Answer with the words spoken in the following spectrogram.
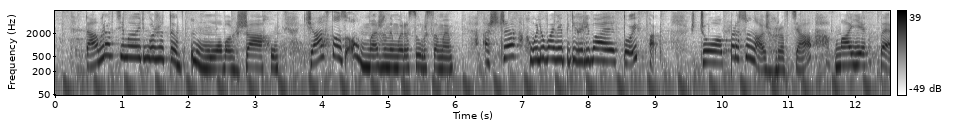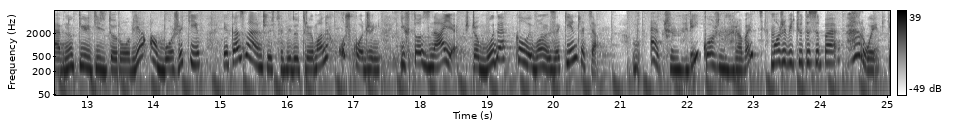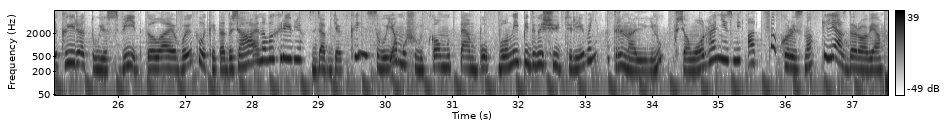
Там гравці мають вижити в умовах жаху, часто з обмеженими ресурсами. А ще хвилювання підігріває той факт, що персонаж гравця має певну кількість здоров'я або життів, яка зменшується від отриманих ушкоджень. І хто знає, що буде, коли вони закінчаться. В екшн грі кожен гравець може відчути себе героєм, який рятує світ, долає виклики та досягає нових рівнів. Завдяки своєму швидкому темпу вони підвищують рівень адреналіну в всьому організмі, а це корисно для здоров'я.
